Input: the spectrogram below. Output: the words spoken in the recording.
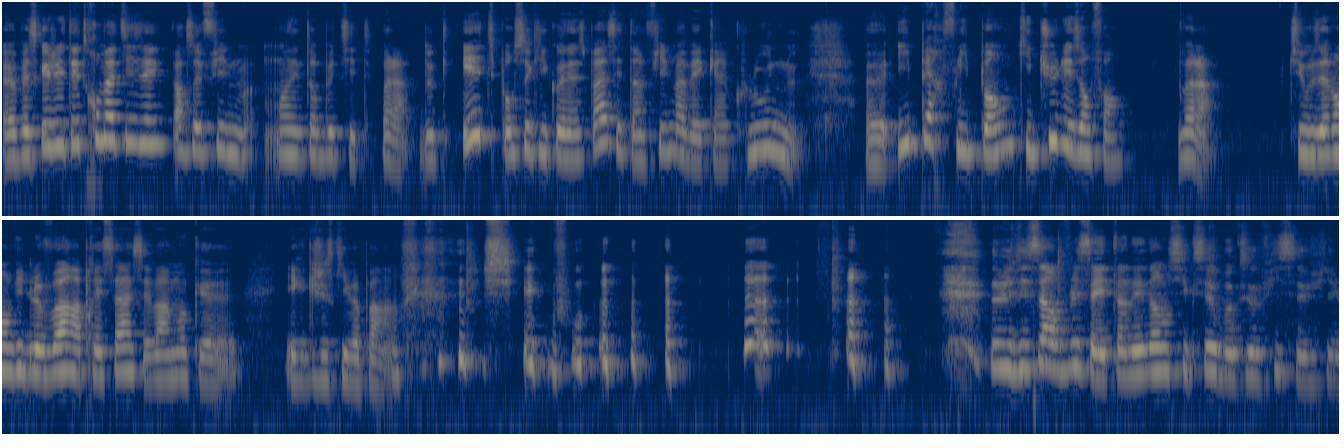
euh, parce que j'ai été traumatisée par ce film en étant petite. Voilà. Donc, It, pour ceux qui connaissent pas, c'est un film avec un clown euh, hyper flippant qui tue les enfants. Voilà. Si vous avez envie de le voir après ça, c'est vraiment que il y a quelque chose qui va pas hein, chez vous. Donc, je dis ça, en plus, ça a été un énorme succès au box-office, ce film.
